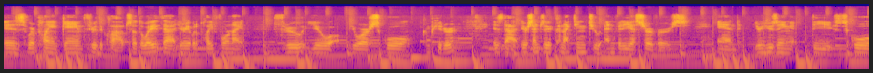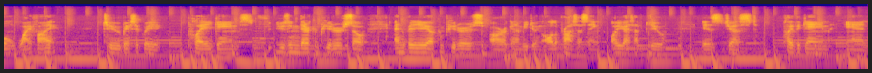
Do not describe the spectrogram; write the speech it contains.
is we're playing a game through the cloud. So the way that you're able to play Fortnite through your, your school computer is that you're essentially connecting to NVIDIA servers and you're using the school Wi-Fi to basically play games using their computers. So NVIDIA computers are going to be doing all the processing. All you guys have to do is just play the game and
